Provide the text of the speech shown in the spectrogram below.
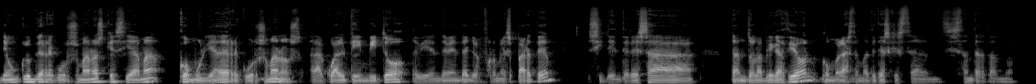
de un club de recursos humanos que se llama Comunidad de Recursos Humanos, a la cual te invito, evidentemente, a que formes parte si te interesa tanto la aplicación como las temáticas que están, se están tratando.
